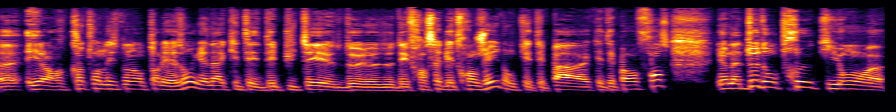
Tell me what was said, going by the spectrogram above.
euh, et alors quand on entend les raisons, il y en a qui étaient députés de, des Français de l'étranger, donc qui n'étaient pas, qui étaient pas en France, il y en a deux d'entre eux qui ont,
